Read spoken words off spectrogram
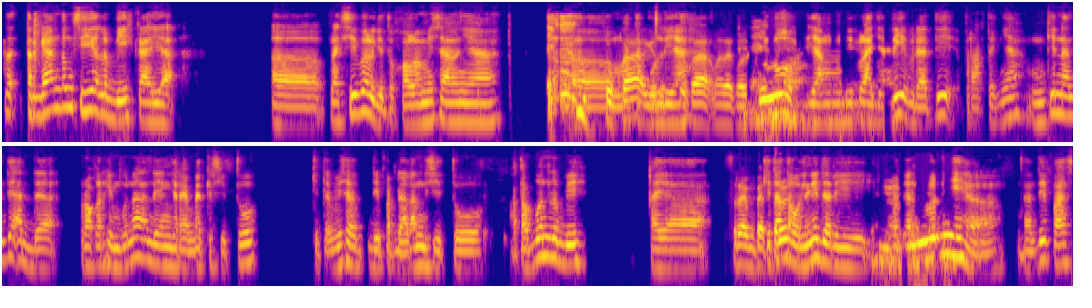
Ter- Tergantung sih lebih kayak eh, fleksibel gitu. Kalau misalnya suka mata gitu kuliah. suka mata kuliah. Dulu yang dipelajari berarti prakteknya mungkin nanti ada proker himpunan ada yang nyerempet ke situ. Kita bisa diperdalam di situ. Ataupun lebih kayak serempet kita terus tahu ini dari himpunan dulu nih ya. Nanti pas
